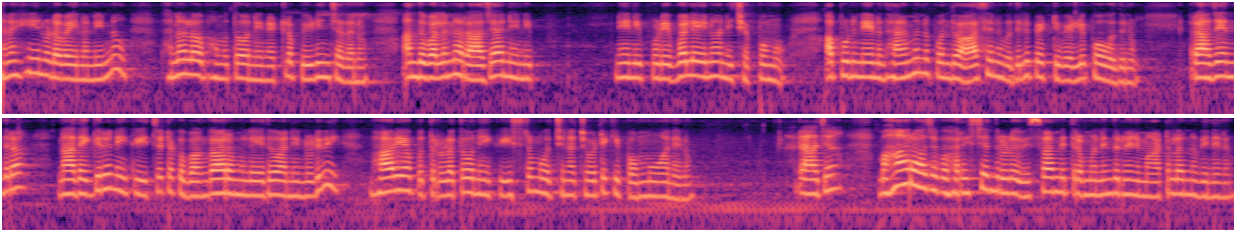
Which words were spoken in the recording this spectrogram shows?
ధనహీనుడవైన నిన్ను ధనలోభముతో నేనెట్లు పీడించదను? అందువలన రాజా నేను నేనిప్పుడు ఇవ్వలేను అని చెప్పుము. అప్పుడు నేను ధనమును పొందు ఆశను వదిలిపెట్టి వెళ్ళిపోవదును. రాజేంద్ర నా దగ్గర నీకు ఇచ్చటకు బంగారము లేదు అని నుడివి భార్యాపుత్రులతో నీకు ఇష్టం వచ్చిన చోటికి పొమ్ము అనెను. రాజా మహారాజుకు హరిశ్చంద్రుడు విశ్వామిత్ర మునిందుని మాటలను వినెను.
